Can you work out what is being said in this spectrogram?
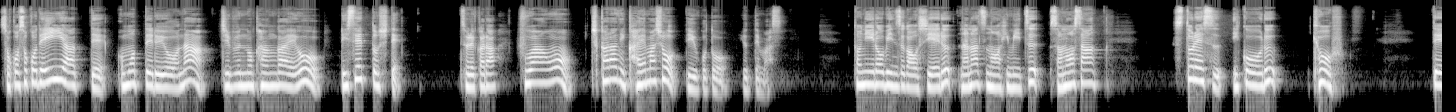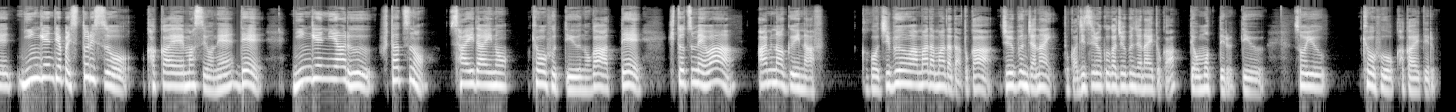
そこそこでいいやって思ってるような自分の考えをリセットして、それから不安を力に変えましょうっていうことを言ってます。トニー・ロビンズが教える7つの秘密、その3、ストレスイコール恐怖。で、人間ってやっぱりストレスを抱えますよね。で、人間にある二つの最大の恐怖っていうのがあって、一つ目は I'm not good enough. こう自分はまだまだだとか、十分じゃないとか、実力が十分じゃないとかって思ってるっていう、そういう恐怖を抱えてる。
